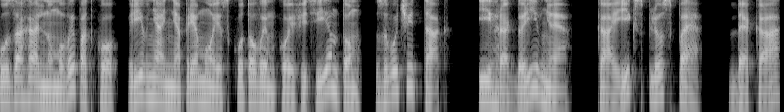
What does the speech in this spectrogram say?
У загальному випадку рівняння прямої з кутовим коефіцієнтом звучить так y дорівнює kx плюс p, де k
